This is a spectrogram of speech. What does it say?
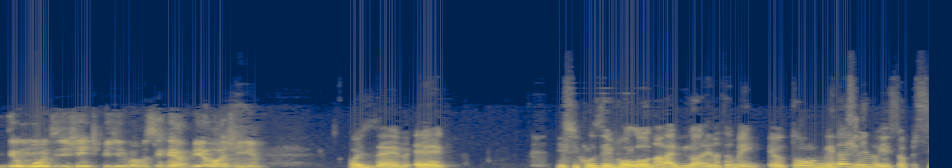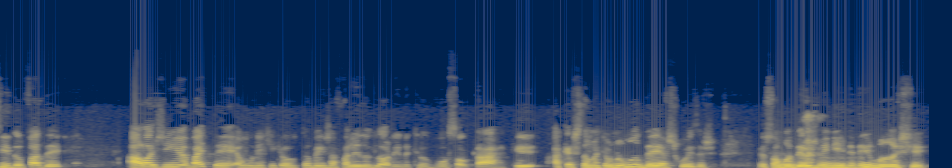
E tem um monte de gente pedindo para você reabrir a lojinha. Pois é, é. Isso inclusive rolou na live de Lorena também. Eu tô me devendo isso, eu preciso fazer. A lojinha vai ter, é um link que eu também já falei no de Lorena que eu vou soltar, que a questão é que eu não mandei as coisas. Eu só mandei os vinis de desmanche.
